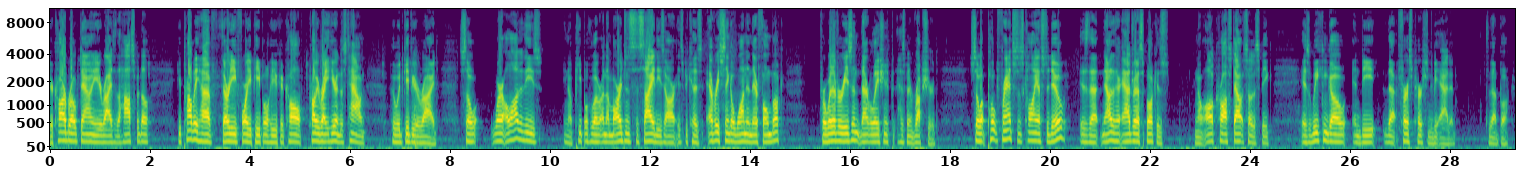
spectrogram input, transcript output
your car broke down and you ride to the hospital, you probably have 30, 40 people who you could call, probably right here in this town, who would give you a ride. So where a lot of these, you know, people who are on the margins of societies are, is because every single one in their phone book, for whatever reason, that relationship has been ruptured. So what Pope Francis is calling us to do is that now that their address book is, you know, all crossed out, so to speak, is we can go and be that first person to be added to that book,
